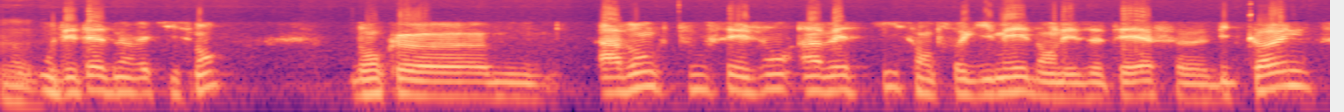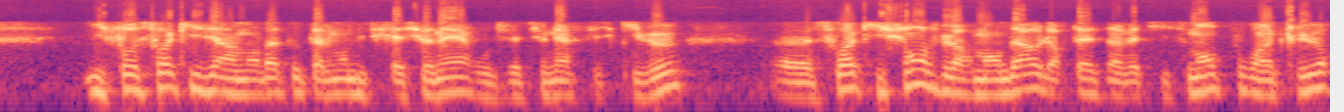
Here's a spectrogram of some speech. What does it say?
hmm. ou des thèses d'investissement. Donc, euh, avant que tous ces gens investissent entre guillemets dans les ETF Bitcoin, il faut soit qu'ils aient un mandat totalement discrétionnaire où le gestionnaire fait ce qu'il veut, euh, soit qui changent leur mandat ou leur thèse d'investissement pour inclure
